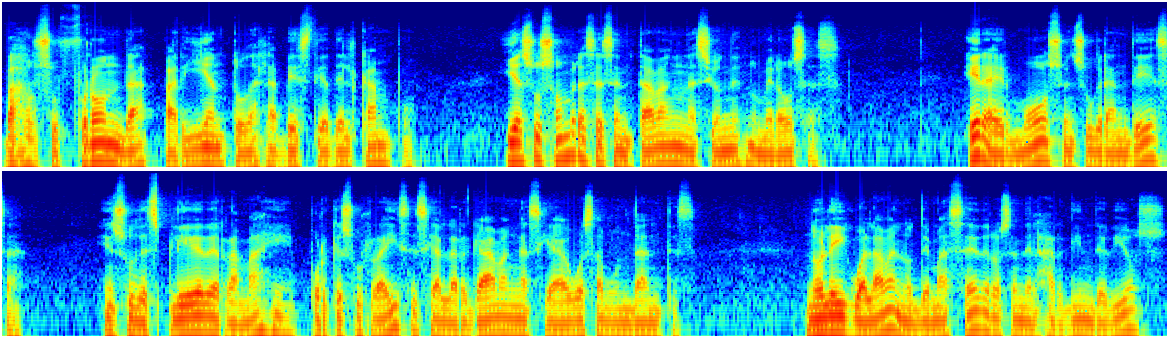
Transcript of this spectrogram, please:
Bajo su fronda parían todas las bestias del campo, y a su sombra se sentaban naciones numerosas. Era hermoso en su grandeza, en su despliegue de ramaje, porque sus raíces se alargaban hacia aguas abundantes. No le igualaban los demás cedros en el jardín de Dios.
